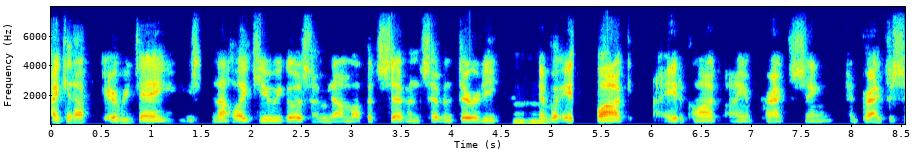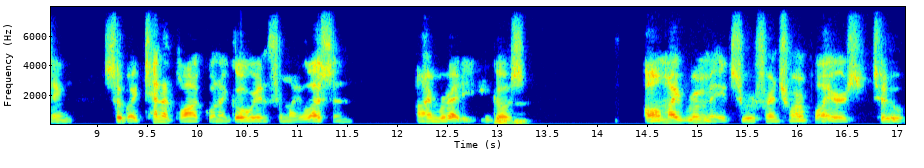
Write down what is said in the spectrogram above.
I get up every day. He's not like you. He goes, I mean, I'm up at seven, seven thirty, mm-hmm. and by eight o'clock, eight o'clock, I am practicing and practicing. So by ten o'clock, when I go in for my lesson, I'm ready. He goes, mm-hmm. All my roommates who are French horn players too.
